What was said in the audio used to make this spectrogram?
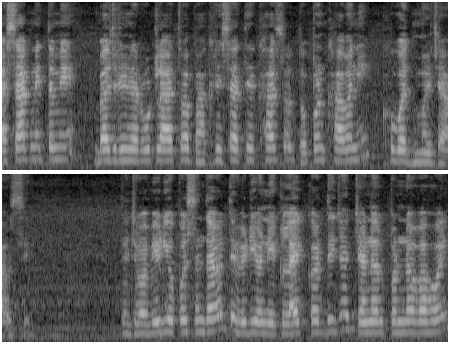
આ શાકને તમે બાજરીના રોટલા અથવા ભાખરી સાથે ખાશો તો પણ ખાવાની ખૂબ જ મજા આવશે. તો જો આ વીડિયો પસંદ આવ્યો તો વિડીયોને એક લાઇક કરી દેજો. ચેનલ પર નવા હોય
